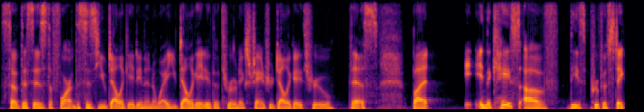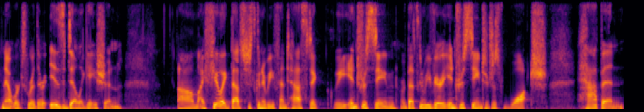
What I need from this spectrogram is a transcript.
So this is the form. This is you delegating in a way. You delegate either through an exchange, you delegate through this. But in the case of these proof of stake networks where there is delegation, um, I feel like that's just going to be fantastically interesting, or that's going to be very interesting to just watch happen.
